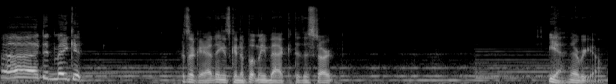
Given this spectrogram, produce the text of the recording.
I didn't make it. It's okay, I think it's to put me back to the start. Yeah, there we go.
